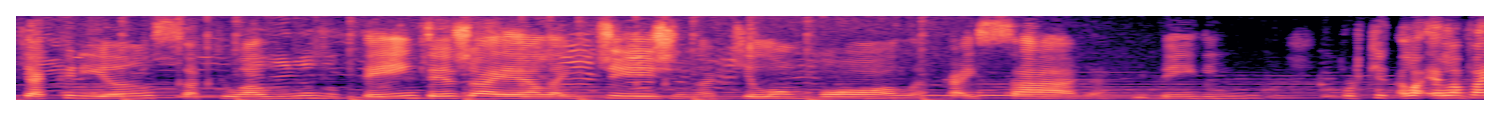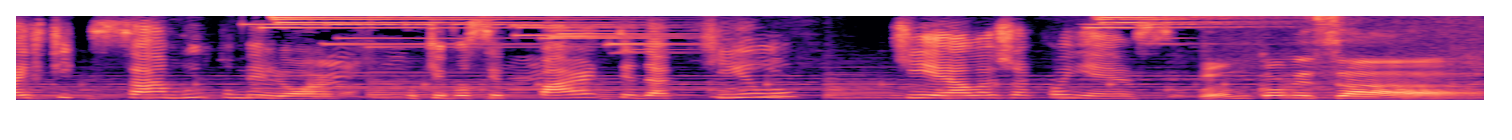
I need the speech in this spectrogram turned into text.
que a criança, que o aluno tem, seja ela indígena, quilombola, caiçara, ribeirinho, porque ela, ela vai fixar muito melhor, porque você parte daquilo que ela já conhece. Vamos começar!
